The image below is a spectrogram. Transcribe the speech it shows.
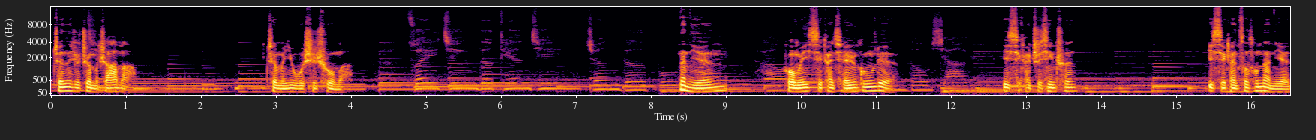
真的就这么渣吗？这么一无是处吗？那年，我们一起看《前任攻略》，一起看《致青春》，一起看《匆匆那年》，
